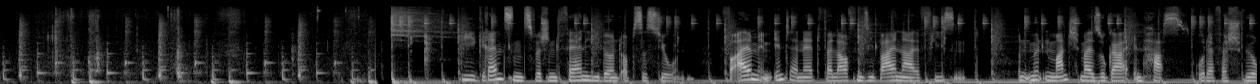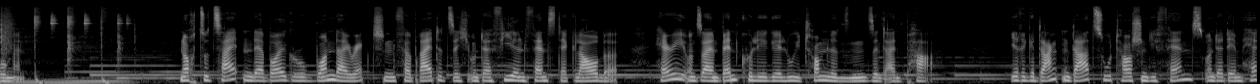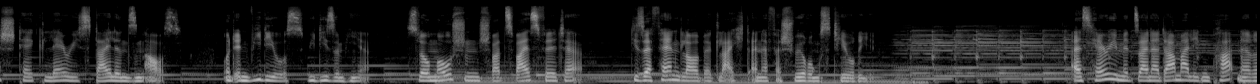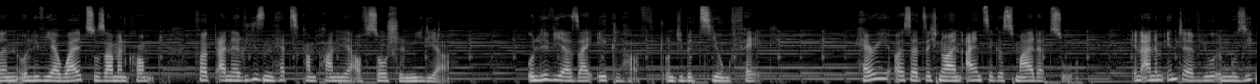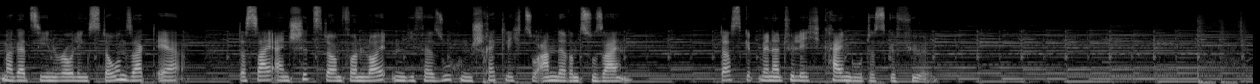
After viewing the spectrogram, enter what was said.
Die Grenzen zwischen Fanliebe und Obsession, vor allem im Internet, verlaufen sie beinahe fließend und münden manchmal sogar in Hass oder Verschwörungen. Noch zu Zeiten der Boygroup One Direction verbreitet sich unter vielen Fans der Glaube, Harry und sein Bandkollege Louis Tomlinson sind ein Paar. Ihre Gedanken dazu tauschen die Fans unter dem Hashtag Larry Stylinson aus. Und in Videos wie diesem hier. Slow Motion, Schwarz-Weiß-Filter. Dieser Fanglaube gleicht einer Verschwörungstheorie. Als Harry mit seiner damaligen Partnerin Olivia Wilde zusammenkommt, folgt eine riesen Hetzkampagne auf Social Media. Olivia sei ekelhaft und die Beziehung fake. Harry äußert sich nur ein einziges Mal dazu. In einem Interview im Musikmagazin Rolling Stone sagt er, das sei ein Shitstorm von Leuten, die versuchen, schrecklich zu anderen zu sein. Das gibt mir natürlich kein gutes Gefühl.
